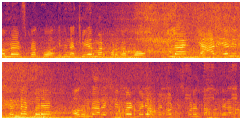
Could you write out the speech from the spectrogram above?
ಗಮನ ಹರಿಸ್ಬೇಕು ಇದನ್ನ ಕ್ಲಿಯರ್ ಮಾಡ್ಕೊಡ್ಬೇಕು. ಇಲ್ಲ ಯಾರು ಏನಿಲ್ಲಿ ತಂದಾಕ್ತಾರೆ ಅವ್ರನ್ನ ರೆಕ್ಟಿಫೈಡ್ ಮಾಡಿ ಅವ್ರನ್ನ ನೋಟಿಸ್ ಕೊಡಂತ ಒಂದು ಏನಾದ್ರು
